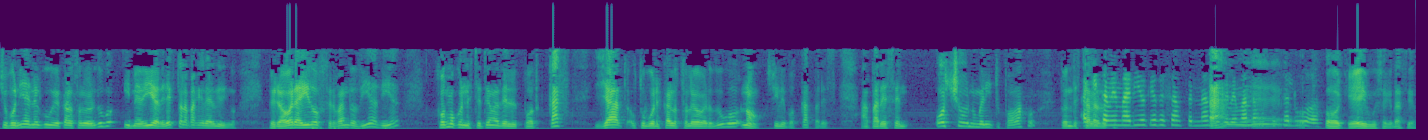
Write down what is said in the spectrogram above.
yo ponía en el Google Carlos Toledo Verdugo y me veía directo a la página del gringo. Pero ahora he ido observando día a día cómo con este tema del podcast, ya tú pones Carlos Toledo Verdugo, no, Chile Podcast parece, aparecen ocho numeritos para abajo donde está Aquí la... está mi marido que es de San Fernando, que le manda muchos ah, saludos. Ok, muchas gracias.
